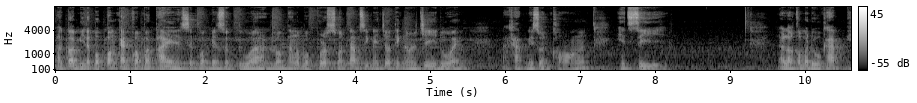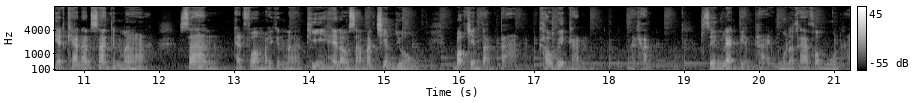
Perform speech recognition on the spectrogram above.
แล้วก็มีระบบป้องกันความปลอดภัย ซึ่งความเป็นส่วนตัว รวมทั้งระบบ Post Quantum Signature Technology ด้วยนะครับ ในส่วนของ HC แล้วเราก็มาดูครับ Headcat นั้นสร้างขึ้นมาสร้างแพลตฟอร์มใหม่ขึ้นมาที่ให้เราสามารถเชื่อมโยงบล็อกเชนต่างๆ เข้าด้วยกันนะครับ ซึ่งแลกเปลี่ยนถ่ายมูลค่าข้อมูลหา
